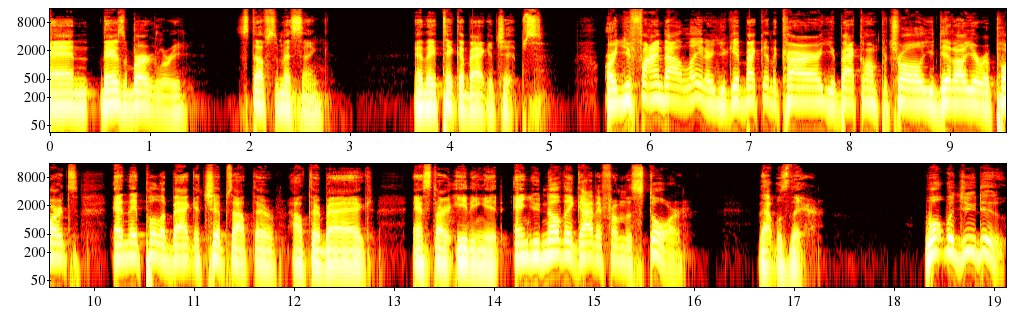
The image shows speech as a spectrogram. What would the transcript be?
and there's a burglary, stuff's missing, and they take a bag of chips. Or you find out later, you get back in the car, you're back on patrol, you did all your reports, and they pull a bag of chips out their out their bag and start eating it. And you know they got it from the store that was there. What would you do?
